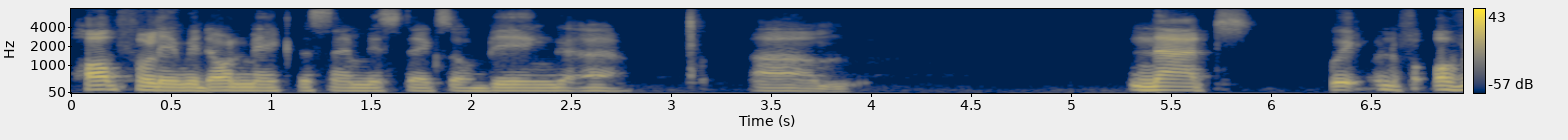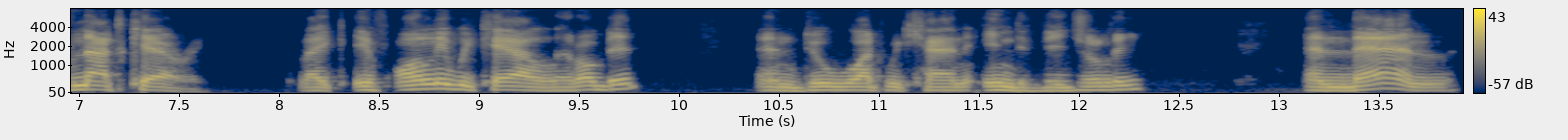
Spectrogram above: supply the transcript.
hopefully we don't make the same mistakes of being uh, um, not of not caring. Like if only we care a little bit and do what we can individually, and then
